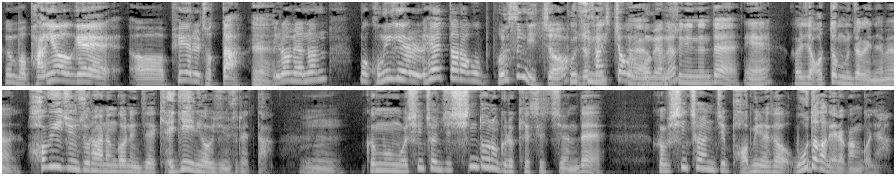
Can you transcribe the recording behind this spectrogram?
그럼 뭐 방역에 어, 피해를 줬다. 예. 이러면은 뭐 공익을 했다라고 볼 수는 있죠. 볼? 수는 상식적으로 있- 예, 보면은. 볼 수는 있는데 예. 그 이제 어떤 문제가 있냐면 허위 진술하는 거는 이제 개개인이 허위 진술했다. 음. 그러면 뭐 신천지 신도는 그렇게 했을지언데 그럼 신천지 법인에서 오더가 내려간 거냐?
